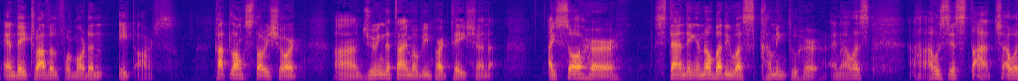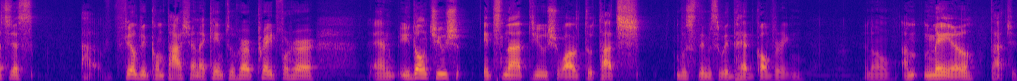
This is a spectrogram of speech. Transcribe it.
and they traveled for more than eight hours. Cut long story short, uh, during the time of impartation, I saw her standing and nobody was coming to her. And I was, I was just touched. I was just uh, filled with compassion. I came to her, prayed for her. And you don't use, it's not usual to touch Muslims with head covering. You know, a male touching.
